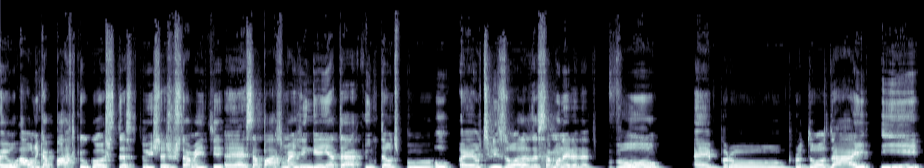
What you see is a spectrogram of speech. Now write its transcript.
eu, a única parte que eu gosto dessa twist é justamente é, essa parte, mas ninguém até então, tipo, é, utilizou ela dessa maneira, né? Tipo, vou é, pro, pro Duodai e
